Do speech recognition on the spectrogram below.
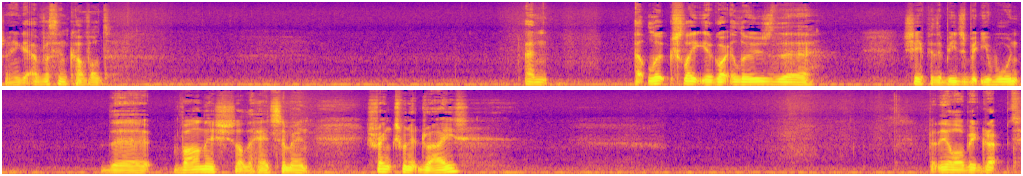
Try and get everything covered. And it looks like you're going to lose the shape of the beads, but you won't. The varnish or the head cement shrinks when it dries. But they'll all be gripped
